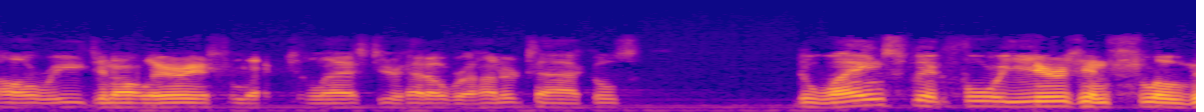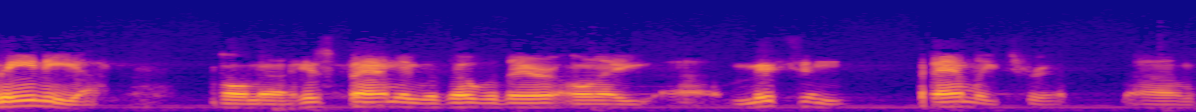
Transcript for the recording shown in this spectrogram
all region, all area selection last year, had over 100 tackles. Dwayne spent four years in Slovenia. On uh, his family was over there on a uh, mission family trip. Um,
